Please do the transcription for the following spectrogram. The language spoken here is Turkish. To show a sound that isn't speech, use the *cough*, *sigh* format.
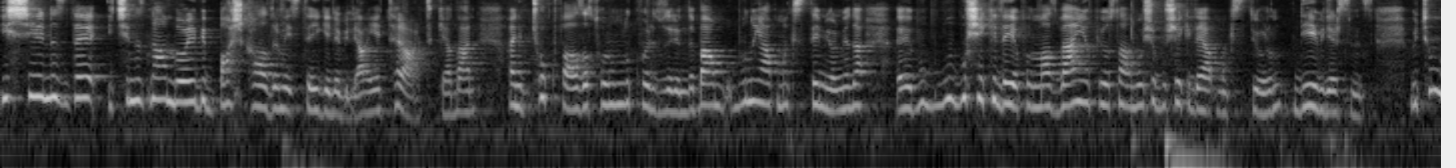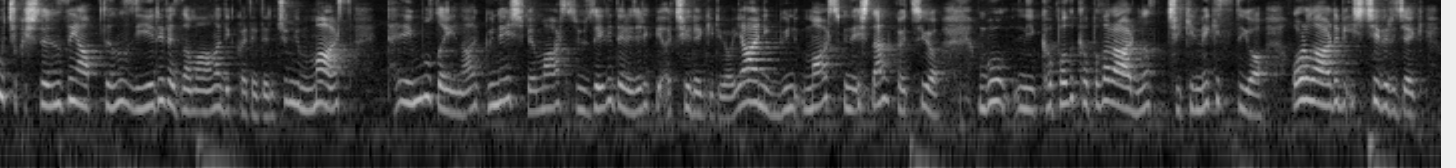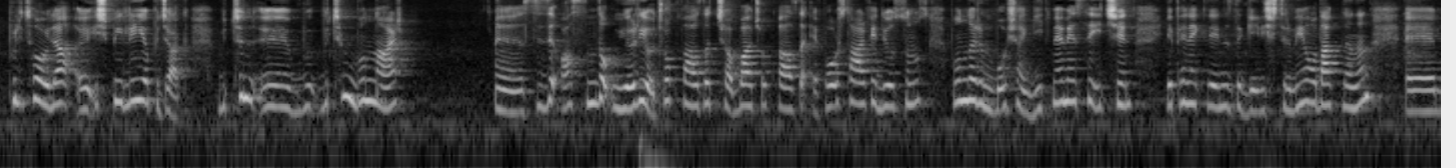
İş yerinizde içinizden böyle bir baş kaldırma isteği gelebilir. Ya yeter artık ya ben hani çok fazla sorumluluk var üzerimde. Ben bunu yapmak istemiyorum ya da e, bu, bu bu şekilde yapılmaz. Ben yapıyorsam bu işi bu şekilde yapmak istiyorum diyebilirsiniz. Bütün bu çıkışlarınızı yaptığınız yeri ve zamana dikkat edin. Çünkü Mars Temmuz ayına Güneş ve Mars 150 derecelik bir açıyla giriyor. Yani gün, Mars Güneş'ten *laughs* kaçıyor. Bu e, kapalı kapılar ardına çekilmek istiyor. Oralarda bir iş çevirecek. Plüto'yla e, işbirliği yapacak. Bütün e, bu, bütün bunlar sizi aslında uyarıyor. Çok fazla çaba, çok fazla efor sarf ediyorsunuz. Bunların boşa gitmemesi için yeteneklerinizi geliştirmeye odaklanın. E,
